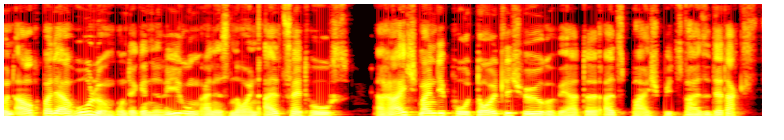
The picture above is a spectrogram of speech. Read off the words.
und auch bei der Erholung und der Generierung eines neuen Allzeithochs erreicht mein Depot deutlich höhere Werte als beispielsweise der DAX.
